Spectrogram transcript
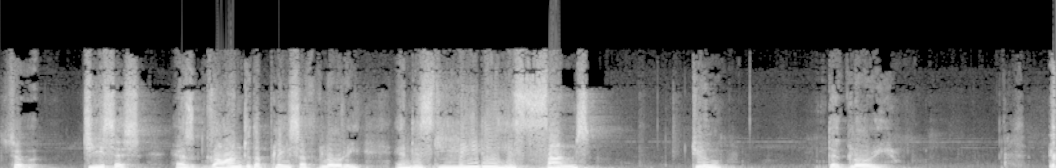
So Jesus has gone to the place of glory and is leading his sons to the glory.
